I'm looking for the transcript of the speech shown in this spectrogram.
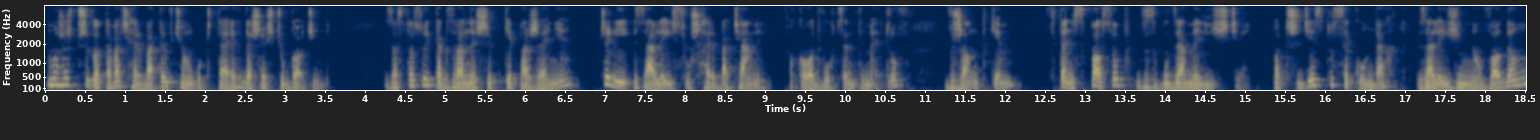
możesz przygotować herbatę w ciągu 4 do 6 godzin. Zastosuj tak zwane szybkie parzenie, czyli zalej susz herbaciany około 2 cm wrzątkiem. W ten sposób wzbudzamy liście. Po 30 sekundach zalej zimną wodą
